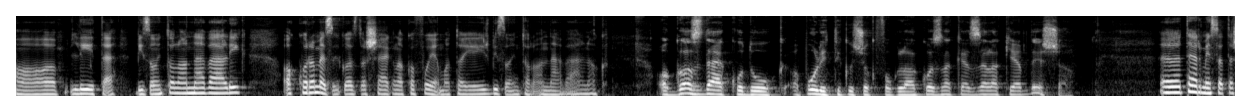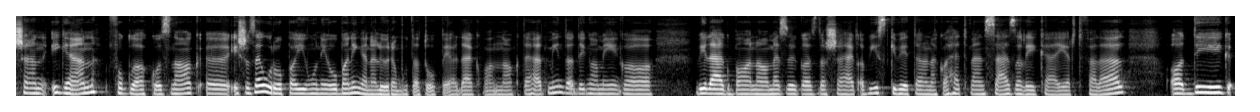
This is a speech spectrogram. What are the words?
a léte bizonytalanná válik, akkor a mezőgazdaságnak a folyamatai is bizonytalanná válnak. A gazdálkodók, a politikusok foglalkoznak ezzel a kérdéssel? Természetesen igen, foglalkoznak, és az Európai Unióban igen előremutató példák vannak. Tehát mindaddig, amíg a világban a mezőgazdaság a vízkivételnek a 70%-áért felel, addig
